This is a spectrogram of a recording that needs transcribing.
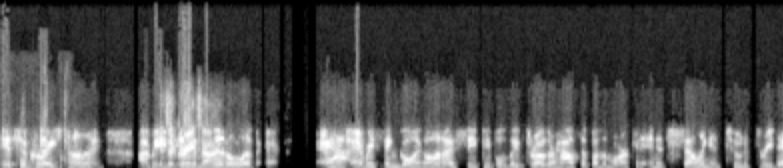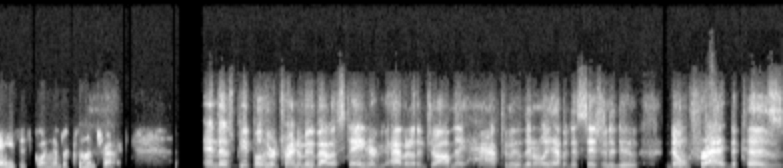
it's a great time. I mean, in the time. middle of yeah, everything going on. I see people they throw their house up on the market and it's selling in two to three days. It's going under contract. And those people who are trying to move out of state or have another job and they have to move, they don't really have a decision to do. Don't fret because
